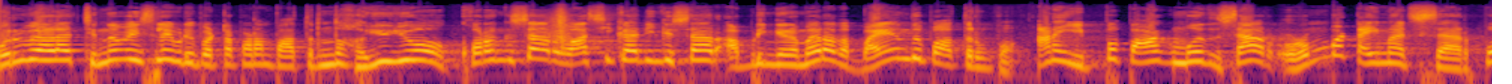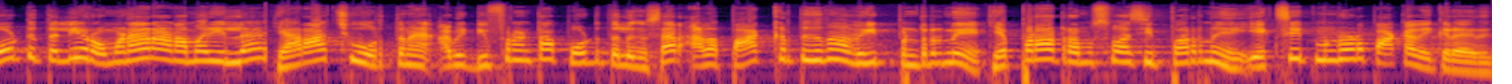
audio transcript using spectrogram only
ஒருவேளை சின்ன வயசுல இப்படிப்பட்ட படம் பார்த்துருந்தோம் ஐயோ குரங்கு சார் வாசிக்காதீங்க சார் அப்படிங்கிற மாதிரி அதை பயந்து பார்த்துருப்போம். ஆனால் இப்போ பார்க்கும்போது சார் ரொம்ப டைம் ஆச்சு சார் போட்டு தள்ளி ரொம்ப நேரம் ஆன மாதிரி இல்லை. யாராச்சும் ஒருத்தனை அப்படி டிஃப்ரெண்ட்டாக போட்டு தள்ளுங்க சார் அதை பார்க்கறதுக்கு தான் வெயிட் பண்ணுறேன்னு எப்படா ட்ரம்ஸ் வாசிப்பாருன்னு எக்ஸைட்மெண்டோட பார்க்க வைக்கிறாரு.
